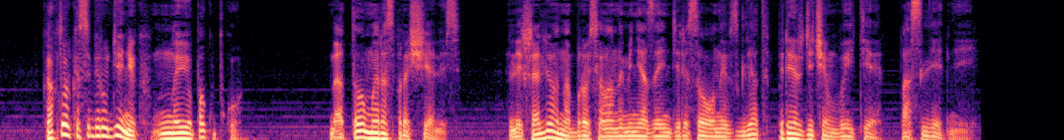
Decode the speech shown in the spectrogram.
Как только соберу денег на ее покупку. На то мы распрощались. Лишь Алена бросила на меня заинтересованный взгляд, прежде чем выйти последней.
